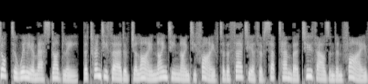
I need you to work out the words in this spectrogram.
Dr. William S. Dudley, the 23rd of July 1995 to the 30th of September 2005.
